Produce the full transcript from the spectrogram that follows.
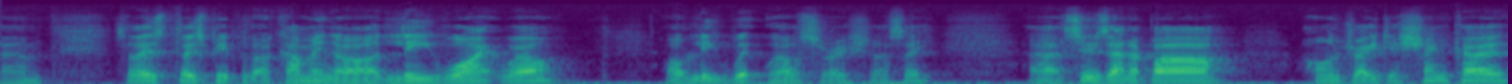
Um, so those those people that are coming are Lee Whitewell, or Lee Whitwell, sorry, should I say? Uh, Susannah Barr, Andre Deshenko,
